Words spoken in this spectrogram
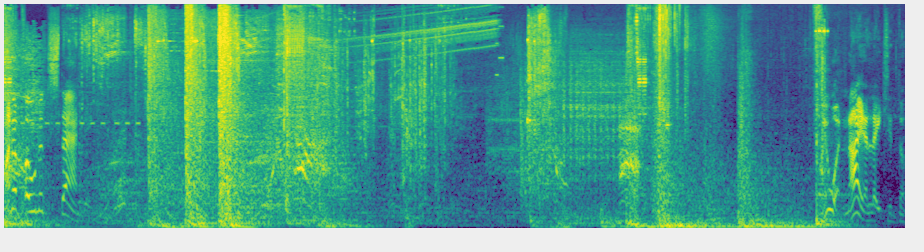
One opponent standing. You annihilated them.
